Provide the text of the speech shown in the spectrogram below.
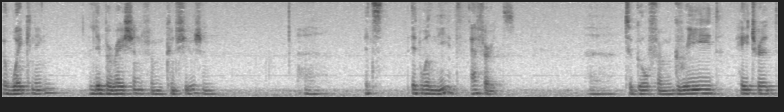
awakening, liberation from confusion. Uh, it's, it will need efforts uh, to go from greed, hatred,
